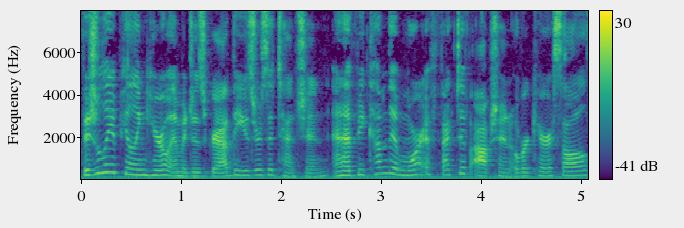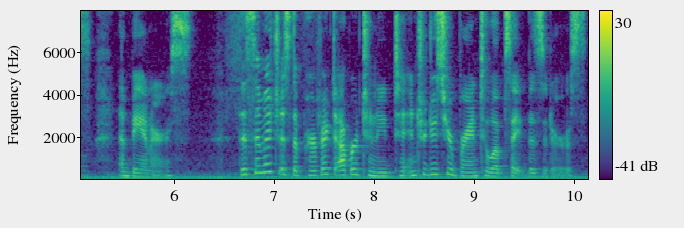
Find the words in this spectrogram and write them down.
Visually appealing hero images grab the user's attention and have become the more effective option over carousels and banners. This image is the perfect opportunity to introduce your brand to website visitors.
